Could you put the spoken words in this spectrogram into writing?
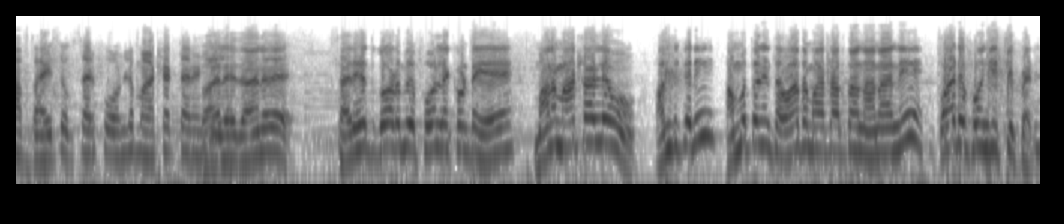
అబ్బాయితో ఒకసారి ఫోన్లో మాట్లాడతానండి. బాలే దానివే సరిహద్దు గోడ మీద ఫోన్ లెక్క ఉంటాయి? మనం మాట్లాడలేము. అందుకని అమ్మతో నేను తర్వాత మాట్లాడతాను నాన్న అని వాడే ఫోన్ చేసి చెప్పాడు.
